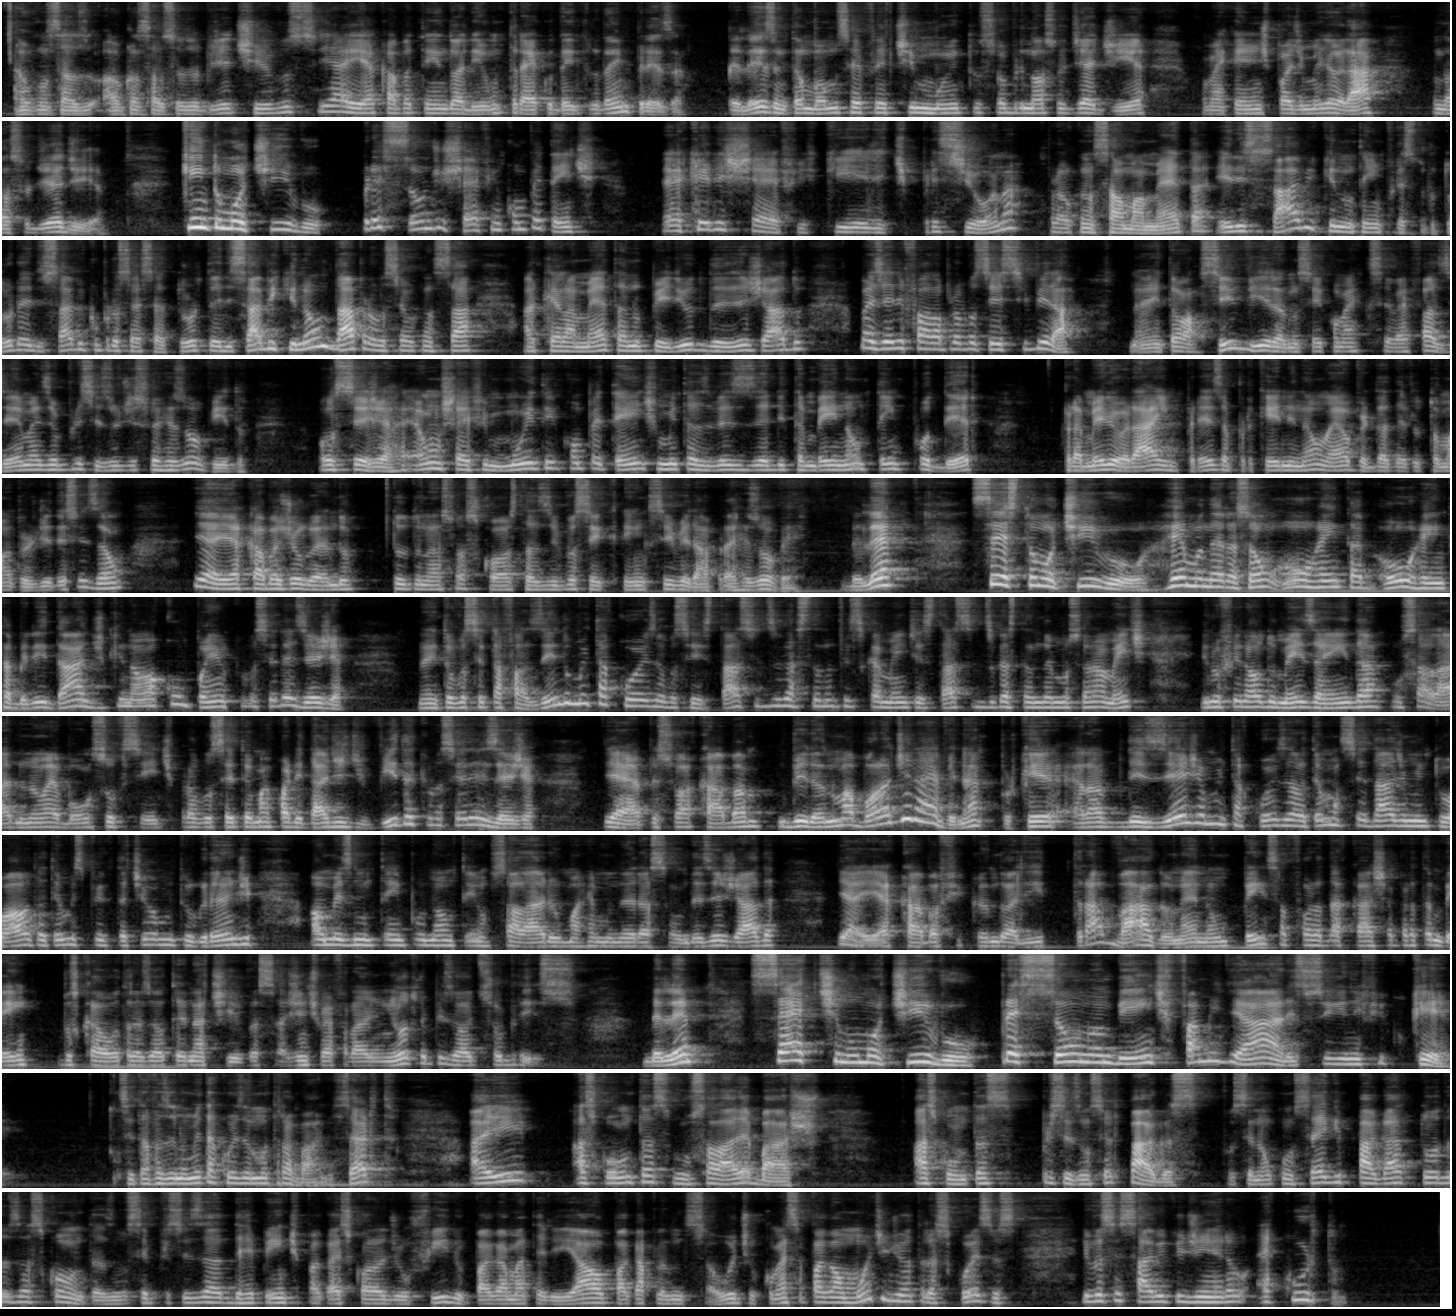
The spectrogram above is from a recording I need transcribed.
alcançar, alcançar os seus objetivos e aí acaba tendo ali um treco dentro da empresa. Beleza? Então vamos refletir muito sobre o nosso dia a dia, como é que a gente pode melhorar o nosso dia a dia. Quinto motivo, pressão de chefe incompetente. É aquele chefe que ele te pressiona para alcançar uma meta, ele sabe que não tem infraestrutura, ele sabe que o processo é torto, ele sabe que não dá para você alcançar aquela meta no período desejado, mas ele fala para você se virar. Né? Então, ó, se vira, não sei como é que você vai fazer, mas eu preciso disso resolvido. Ou seja, é um chefe muito incompetente, muitas vezes ele também não tem poder para melhorar a empresa, porque ele não é o verdadeiro tomador de decisão, e aí acaba jogando tudo nas suas costas e você que tem que se virar para resolver. Beleza? Sexto motivo, remuneração ou rentabilidade que não acompanha o que você deseja. Né? Então você está fazendo muita coisa, você está se desgastando fisicamente, está se desgastando emocionalmente, e no final do mês ainda o salário não é bom o suficiente para você ter uma qualidade de vida que você deseja. E aí a pessoa acaba virando uma bola de neve, né? Porque ela deseja muita coisa, ela tem uma ansiedade muito alta, tem uma expectativa muito grande, ao mesmo tempo não tem um salário, uma remuneração desejada, e aí acaba ficando ali travado, né? Não pensa fora da caixa para também buscar outras alternativas. A gente vai falar em outro episódio sobre isso. Beleza? Sétimo motivo, pressão no ambiente familiar. Isso significa o quê? Você está fazendo muita coisa no trabalho, certo? Aí as contas, o salário é baixo. As contas precisam ser pagas. Você não consegue pagar todas as contas. Você precisa, de repente, pagar a escola de um filho, pagar material, pagar plano de saúde, começa a pagar um monte de outras coisas e você sabe que o dinheiro é curto.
